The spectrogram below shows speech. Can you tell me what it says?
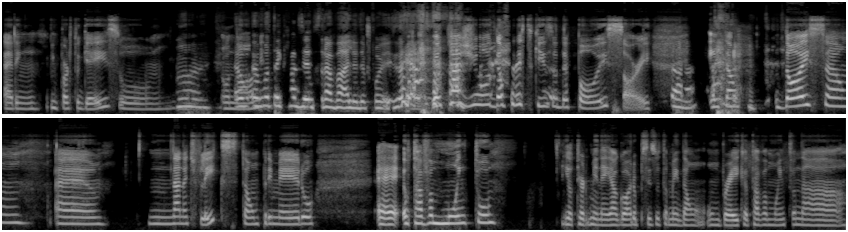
era em, em português o, Ai, o Eu, nome. eu vou ter que fazer esse trabalho depois. Eu te ajudo, eu pesquiso depois, sorry. Tá. Então, dois são é, na Netflix. Então, primeiro, é, eu tava muito. E eu terminei agora, eu preciso também dar um, um break. Eu tava muito na,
